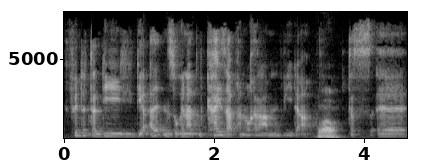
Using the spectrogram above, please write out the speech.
findet dann die, die alten sogenannten Kaiserpanoramen wieder. Wow. Das äh,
